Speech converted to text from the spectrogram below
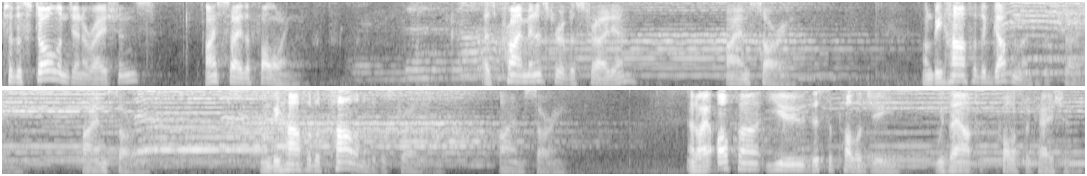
To the stolen generations, I say the following. As Prime Minister of Australia, I am sorry. On behalf of the Government of Australia, I am sorry. On behalf of the Parliament of Australia, I am sorry. And I offer you this apology without qualification.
